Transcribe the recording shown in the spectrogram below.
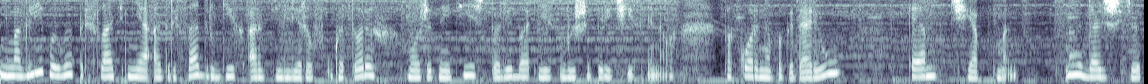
Не могли бы вы прислать мне адреса других арт-дилеров, у которых может найти что-либо из вышеперечисленного? Покорно благодарю, М. Чепмен. Ну и дальше идет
